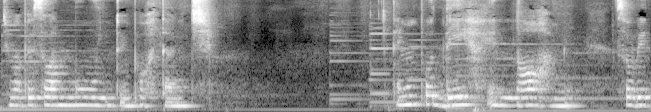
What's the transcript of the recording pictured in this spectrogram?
de uma pessoa muito importante, que tem um poder enorme sobre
